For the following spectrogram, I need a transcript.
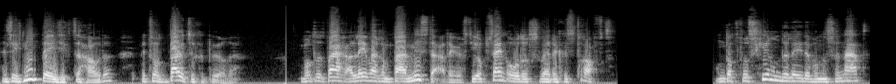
en zich niet bezig te houden met wat buiten gebeurde. Want het waren alleen maar een paar misdadigers die op zijn orders werden gestraft. Omdat verschillende leden van de Senaat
